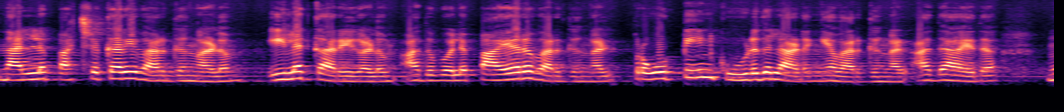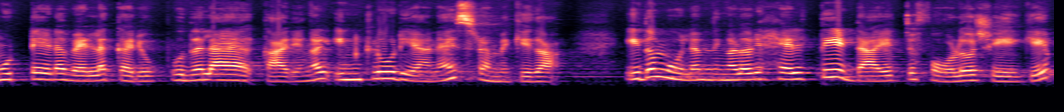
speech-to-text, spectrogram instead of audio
നല്ല പച്ചക്കറി വർഗങ്ങളും ഇലക്കറികളും അതുപോലെ പയറ് വർഗങ്ങൾ പ്രോട്ടീൻ കൂടുതൽ അടങ്ങിയ വർഗങ്ങൾ അതായത് മുട്ടയുടെ വെള്ളക്കരു മുതലായ കാര്യങ്ങൾ ഇൻക്ലൂഡ് ചെയ്യാനായി ശ്രമിക്കുക. ഇതുമൂലം നിങ്ങളൊരു ഹെൽത്തി ഡയറ്റ് ഫോളോ ചെയ്യുകയും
